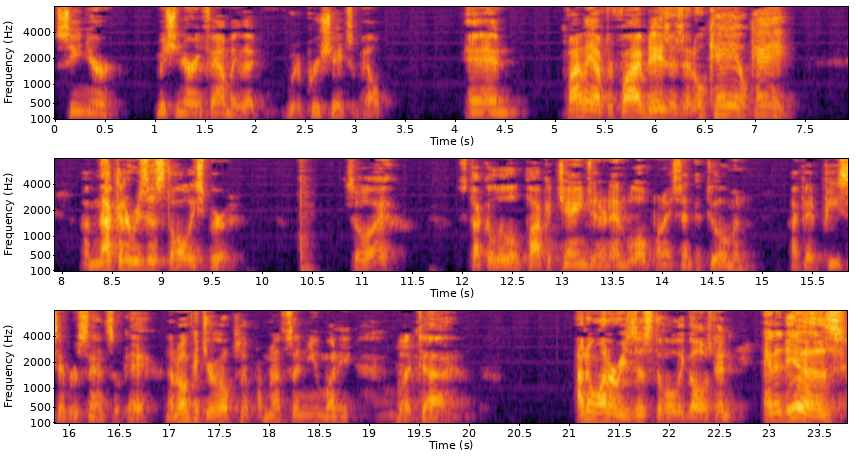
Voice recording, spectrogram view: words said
senior missionary family that would appreciate some help. And finally, after five days, I said, okay, okay. I'm not going to resist the Holy Spirit. So I stuck a little pocket change in an envelope and I sent it to him and I've had peace ever since, okay? Now don't get your hopes up. I'm not sending you money, but, uh, I don't want to resist the Holy Ghost. And, and it is,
